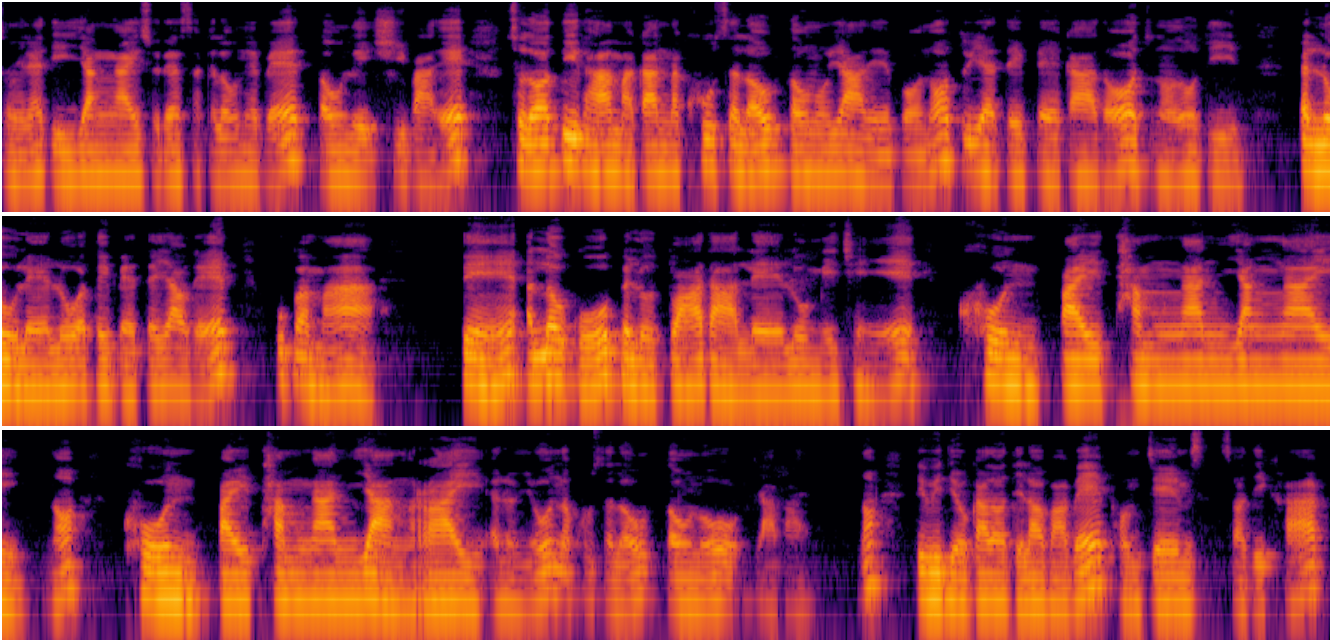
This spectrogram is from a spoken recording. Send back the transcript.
ဆိုရင်လည်းဒီยังไงဆိုတဲ့စကားလုံးနဲ့ပဲသုံးလေရှိပါတယ်ဆိုတော့တိထားမှာကနှစ်ခုစလုံးသုံးလို့ရတယ်ပေါ့နော်သူရဲ့အတိတ်ပဲကတော့ကျွန်တော်တို့ဒီဘယ်လိုလဲလို့အတိတ်ပဲတက်ရောက်တယ်ဥပမာ တင်အလုပ်ကိုဘယ်လိုသွားတာလဲလို့မေးချင်ရင်คุณไปทำงานยังไงเนาะ คุณไปทำงานอย่างไรအဲ့လိုမျိုးနှစ်ခုစလုံးသုံးလို့ရပါတယ်เนาะဒီဗီဒီယိုကတော့ဒီလောက်ပါပဲผมเจมส์สวัสดีครับ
